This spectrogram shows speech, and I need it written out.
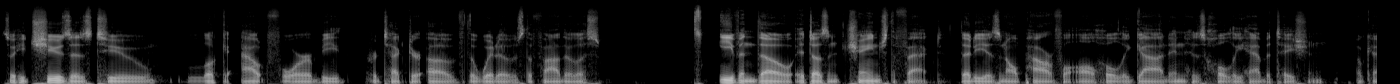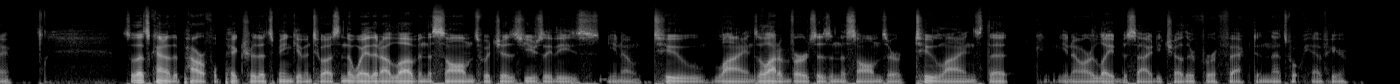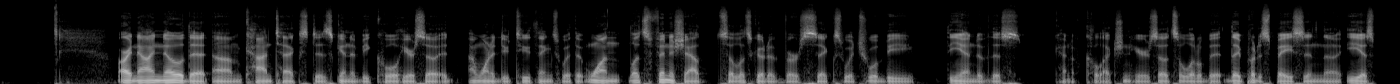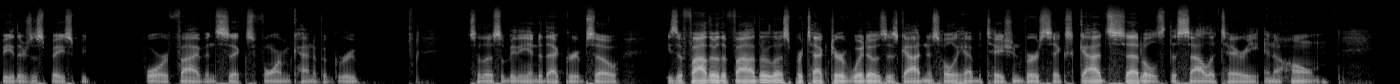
So he chooses to look out for, be protector of the widows, the fatherless, even though it doesn't change the fact that he is an all powerful, all holy God in his holy habitation. Okay? So that's kind of the powerful picture that's being given to us in the way that I love in the Psalms, which is usually these, you know, two lines. A lot of verses in the Psalms are two lines that, you know, are laid beside each other for effect, and that's what we have here. All right, now I know that um, context is going to be cool here, so it, I want to do two things with it. One, let's finish out. So let's go to verse six, which will be the end of this kind of collection here. So it's a little bit. They put a space in the ESV. There's a space before five and six form kind of a group. So this will be the end of that group. So he's a father of the fatherless, protector of widows is God in his holy habitation. Verse six: God settles the solitary in a home.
